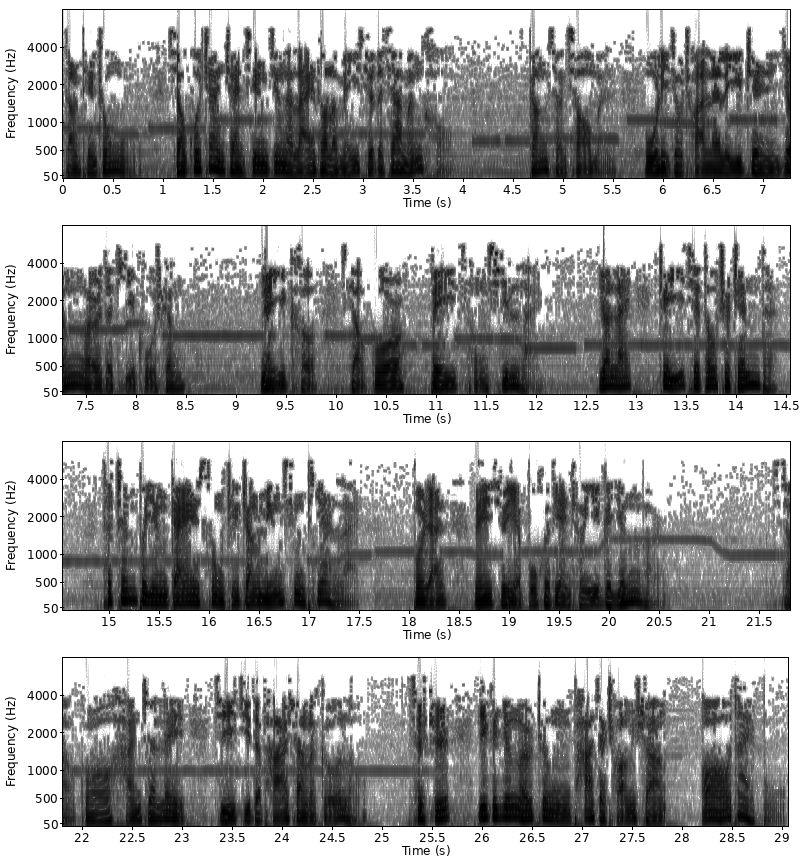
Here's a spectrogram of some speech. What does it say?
当天中午，小郭战战兢兢的来到了梅雪的家门口，刚想敲门，屋里就传来了一阵婴儿的啼哭声。那一刻，小郭悲从心来。原来这一切都是真的，他真不应该送这张明信片来，不然梅雪也不会变成一个婴儿。小郭含着泪，急急的爬上了阁楼。此时，一个婴儿正趴在床上嗷嗷待哺，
